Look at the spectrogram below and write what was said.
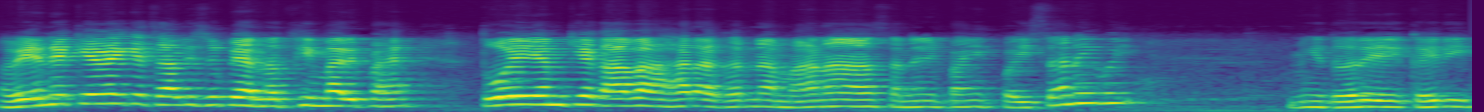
હવે એને કહેવાય કે ચાલીસ રૂપિયા નથી મારી પાસે. તોય એમ કે આવા હારા ઘરના માણસ અને એની પાસે પૈસા નહીં હોય. મેં કીધું એ કરી.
